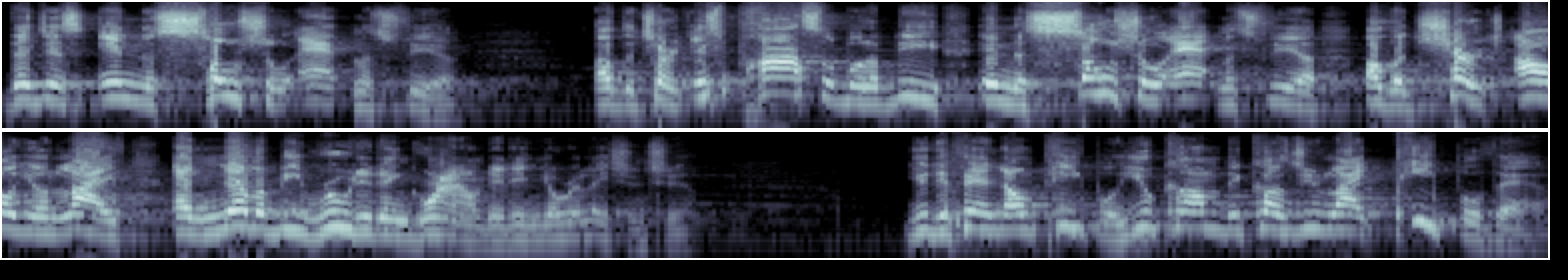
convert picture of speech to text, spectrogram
they're just in the social atmosphere of the church. It's possible to be in the social atmosphere of a church all your life and never be rooted and grounded in your relationship. You depend on people. You come because you like people there.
